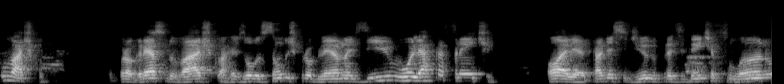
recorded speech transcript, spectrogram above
o Vasco. O progresso do Vasco, a resolução dos problemas e o olhar para frente. Olha, está decidido, o presidente é fulano,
